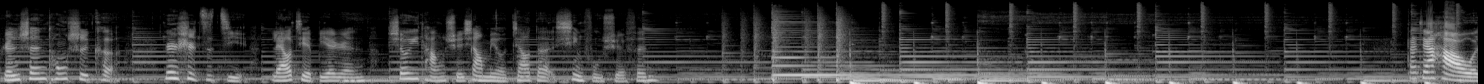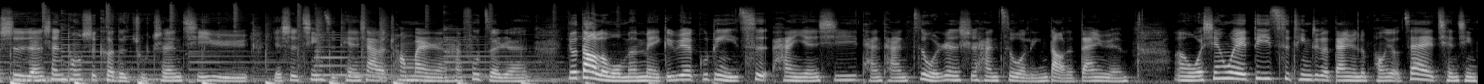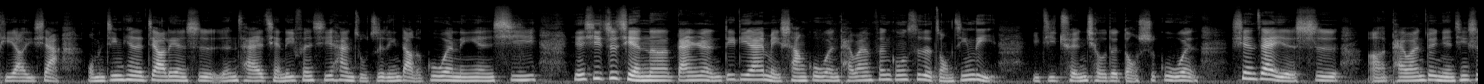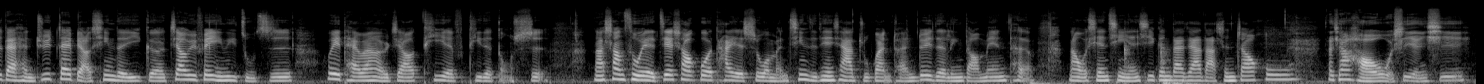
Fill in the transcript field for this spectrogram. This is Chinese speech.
人生通识课，认识自己，了解别人，修一堂学校没有教的幸福学分。大家好，我是人生通识课的主持人齐宇，也是亲子天下的创办人和负责人。又到了我们每个月固定一次和妍希谈谈自我认识和自我领导的单元。嗯、我先为第一次听这个单元的朋友再前情提要一下。我们今天的教练是人才潜力分析和组织领导的顾问林妍希。妍希之前呢，担任 DDI 美商顾问台湾分公司的总经理，以及全球的董事顾问。现在也是呃台湾对年轻世代很具代表性的一个教育非营利组织“为台湾而教 ”TFT 的董事。那上次我也介绍过，他也是我们亲子天下主管团队的领导 mentor。那我先请妍希跟大家打声招呼。大家好，我是妍希。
